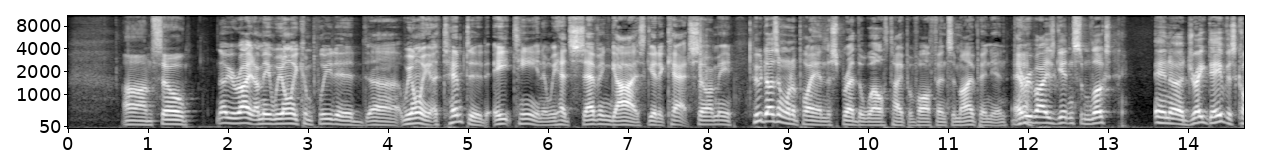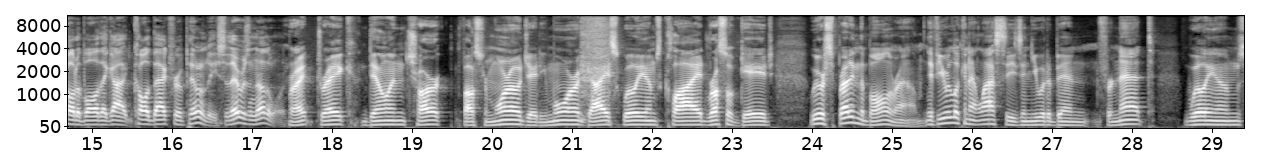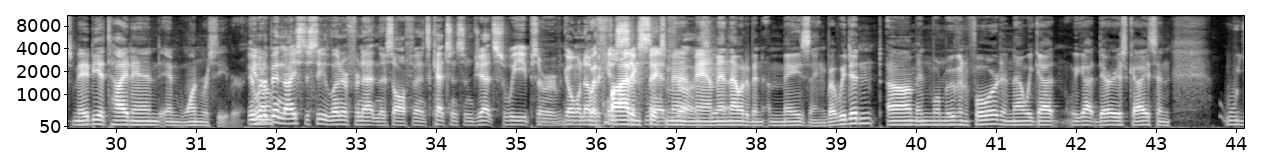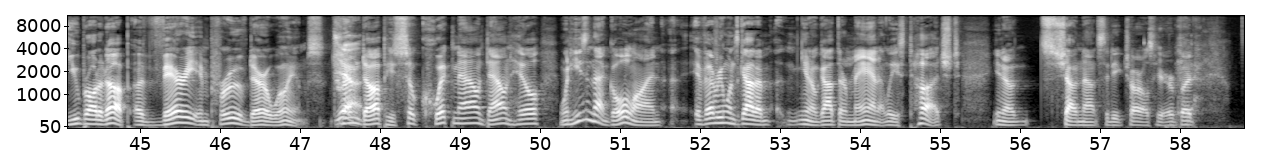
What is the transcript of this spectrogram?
Um, so No, you're right. I mean, we only completed, uh, we only attempted 18, and we had seven guys get a catch. So, I mean, who doesn't want to play in the spread the wealth type of offense, in my opinion? Everybody's getting some looks. And uh, Drake Davis called a ball that got called back for a penalty. So there was another one. right, Drake, Dillon, Chark, Foster Moreau, J.D. Moore, Guice, Williams, Clyde, Russell Gage. We were spreading the ball around. If you were looking at last season, you would have been Fournette, Williams, maybe a tight end, and one receiver. It You would have been nice to see Leonard Fournette in this offense catching some jet sweeps or going up with against five and six six man, man, fronts. man, man, that would have been amazing. But we didn't, um, and we're moving forward. And now we got we got Derrius Guice, and you brought it up, a very improved Darrel Williams, trimmed up. He's so quick now downhill. When he's in that goal line, if everyone's got a you know got their man at least touched, you know, shouting out Saahdiq Charles here, but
